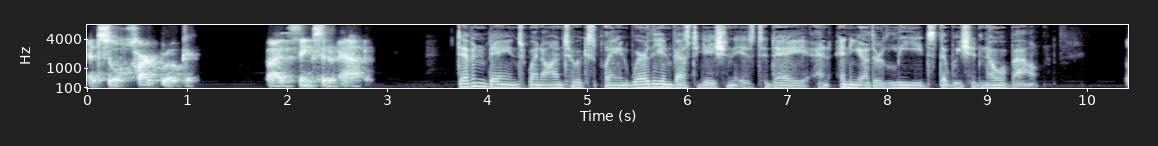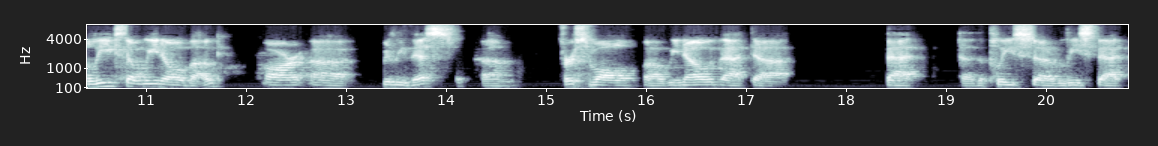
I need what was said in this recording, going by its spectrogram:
and so heartbroken by the things that have happened. Devin Bains went on to explain where the investigation is today and any other leads that we should know about. The leads that we know about are uh, really this. Um, first of all, uh, we know that uh, that uh, the police uh, released that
